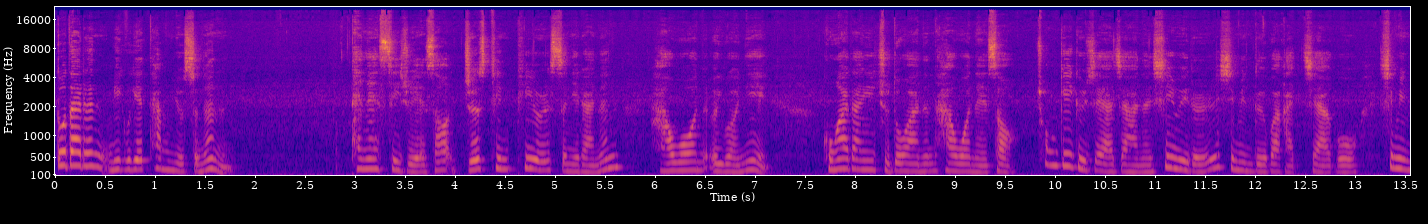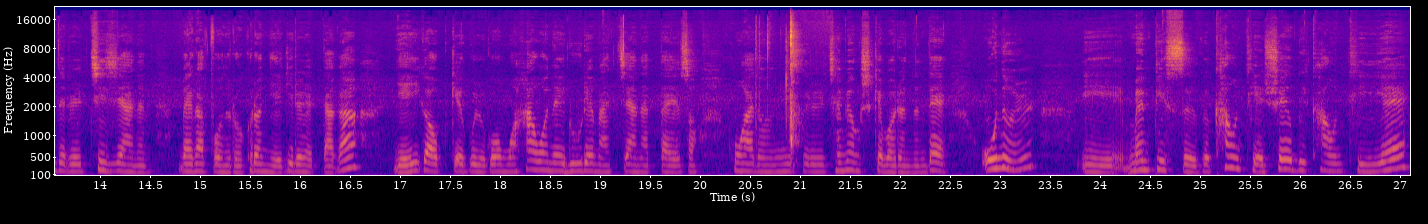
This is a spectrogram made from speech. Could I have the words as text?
또 다른 미국의 탑 뉴스는 테네시주에서 저스틴 피어슨이라는 하원 의원이 공화당이 주도하는 하원에서 총기 규제하자 하는 시위를 시민들과 같이 하고 시민들을 지지하는 메가폰으로 그런 얘기를 했다가 예의가 없게 굴고 뭐 하원의 룰에 맞지 않았다 해서 공화당이 그를 제명시켜 버렸는데 오늘 이 멤피스 그 카운티의 쉘비 카운티의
